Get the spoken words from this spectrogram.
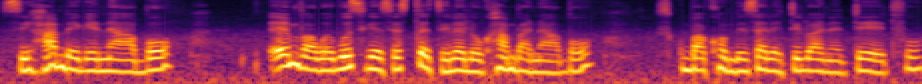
Sihambe-ke nabo emva kwekuthi-ke sesicedzile lokuhamba nabo bakhombisa letilwane tethu.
